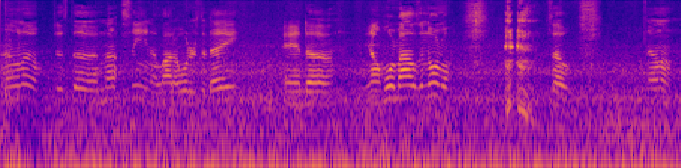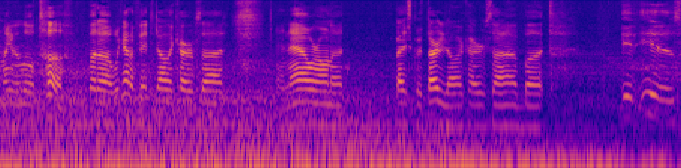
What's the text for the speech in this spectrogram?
I don't know, just uh, not seeing a lot of orders today, and uh, you know more miles than normal. so I don't know, making it a little tough. But uh, we got a fifty dollar curbside, and now we're on a basically thirty dollar curbside, but it is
